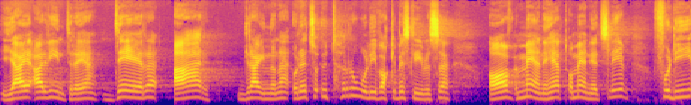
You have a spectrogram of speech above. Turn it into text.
Jeg er vintreet, dere er greinene. Og det er et så utrolig vakker beskrivelse av menighet og menighetsliv. Fordi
